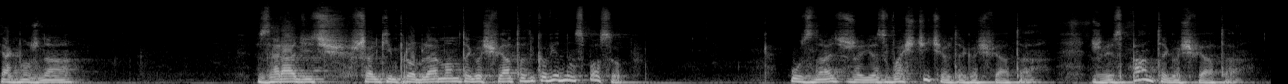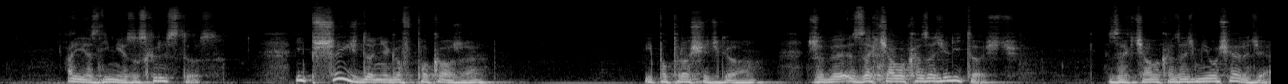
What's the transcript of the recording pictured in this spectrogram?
Jak można zaradzić wszelkim problemom tego świata tylko w jeden sposób? Uznać, że jest właściciel tego świata, że jest Pan tego świata, a jest nim Jezus Chrystus. I przyjść do Niego w pokorze i poprosić Go, żeby zechciał okazać litość, zechciał okazać miłosierdzie.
